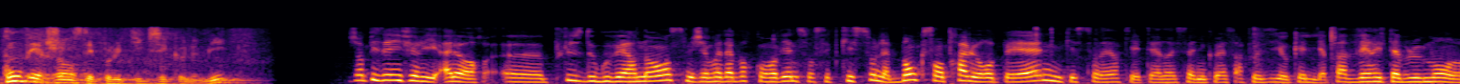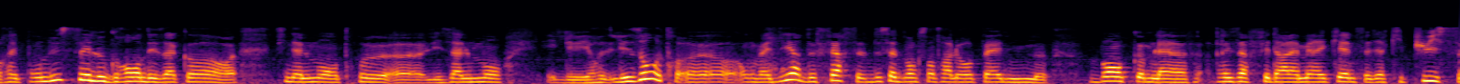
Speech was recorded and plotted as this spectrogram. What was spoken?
convergence des politiques économiques Jean Pisani-Ferry, alors, euh, plus de gouvernance, mais j'aimerais d'abord qu'on revienne sur cette question de la Banque Centrale Européenne, une question d'ailleurs qui a été adressée à Nicolas Sarkozy, auquel il n'a pas véritablement répondu. C'est le grand désaccord, euh, finalement, entre euh, les Allemands et les, autres, on va dire, de faire de cette Banque Centrale Européenne une banque comme la Réserve fédérale américaine, c'est-à-dire qui puisse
